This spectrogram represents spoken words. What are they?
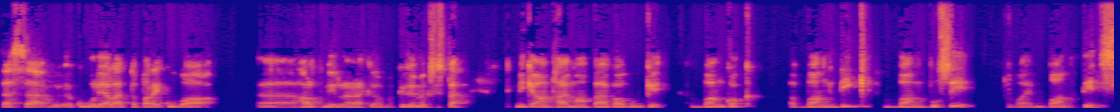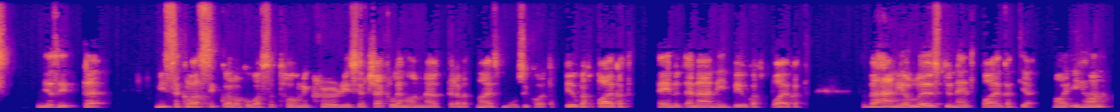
Tässä kuulija laittoi pari kuvaa äh, Haluatko miljonääriksi ohjelman kysymyksistä. Mikä on Taimaan pääkaupunki? Bangkok, Bangdik, Bangpusi vai Bangtits? Ja sitten missä klassikkoelokuvassa Tony Curtis ja Jack Lemmon näyttelevät naismuusikoita. Piukat paikat, ei nyt enää niin piukat paikat – vähän jo löystyneet paikat ja vai ihan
